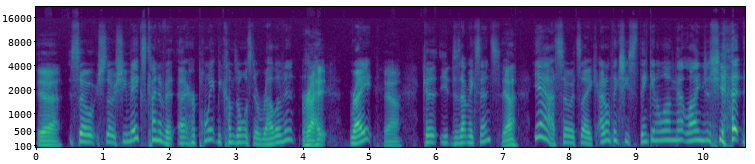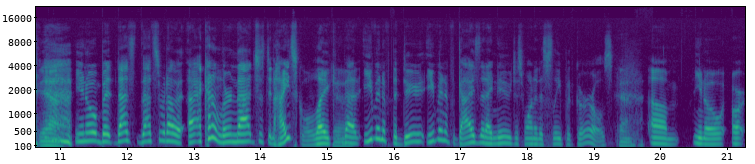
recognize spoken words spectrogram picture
Yeah. so so she makes kind of a, uh, her point becomes almost irrelevant, Right. right? Yeah. does that make sense? Yeah. Yeah, so it's like I don't think she's thinking along that line just yet. Yeah. you know, but that's that's what I I, I kind of learned that just in high school, like Yeah. that even if the dude, even if guys that I knew just wanted to sleep with girls, Yeah. um, you know, or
